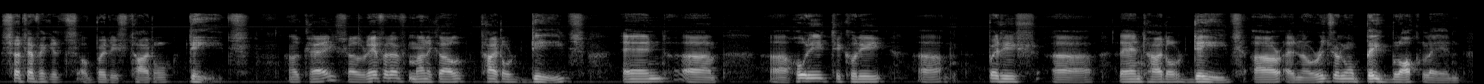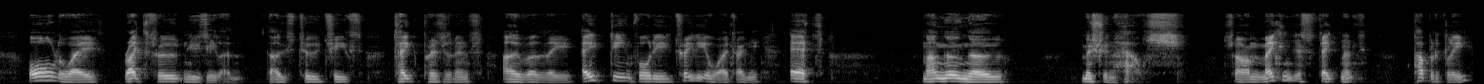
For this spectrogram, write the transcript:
certificates of British title deeds. Okay, so Rewharewha Manukau title deeds and um, Hori Tikuri uh, British uh, land title deeds are an original big block land all the way right through New Zealand. Those two chiefs take precedence over the 1840 Treaty of Waitangi at Mangungu Mission House. So I'm making this statement publicly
